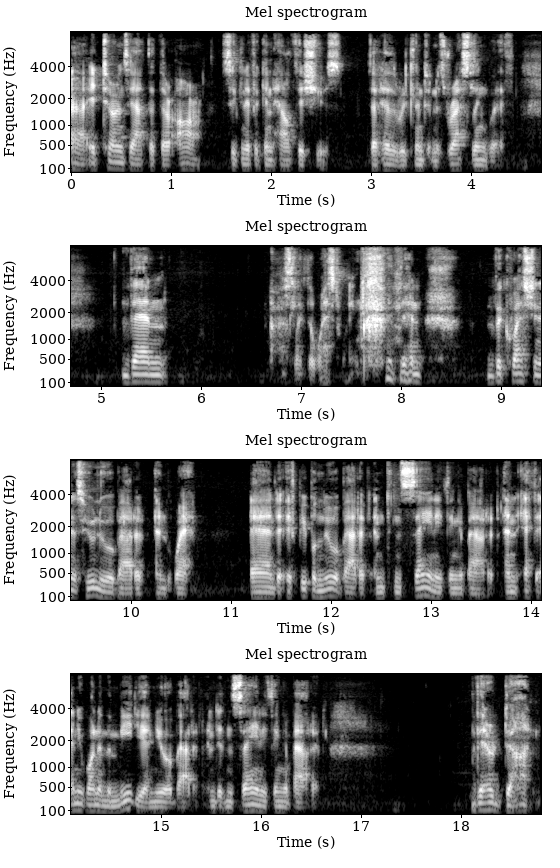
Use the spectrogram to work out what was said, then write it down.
uh, it turns out that there are significant health issues that Hillary Clinton is wrestling with, then it's like the West Wing. then the question is who knew about it and when. And if people knew about it and didn't say anything about it, and if anyone in the media knew about it and didn't say anything about it, they're done.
